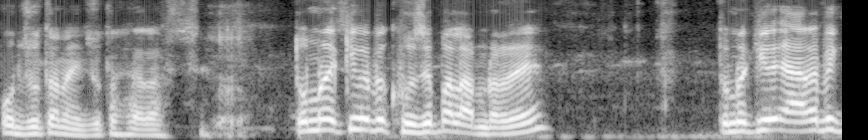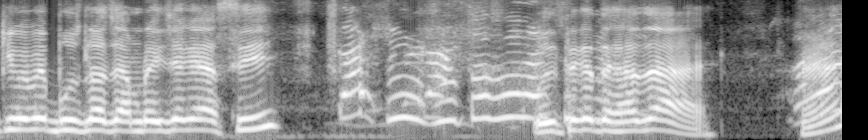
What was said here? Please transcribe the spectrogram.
ও, জুতা নাই, জুতা ফেলা আসছে। তোমরা কীভাবে খুঁজে পেলাম আমরা রে? তোমরা কি আরবি কীভাবে বুঝলা যে আমরা এই জায়গায় আছি ওই থেকে দেখা যায় হ্যাঁ?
